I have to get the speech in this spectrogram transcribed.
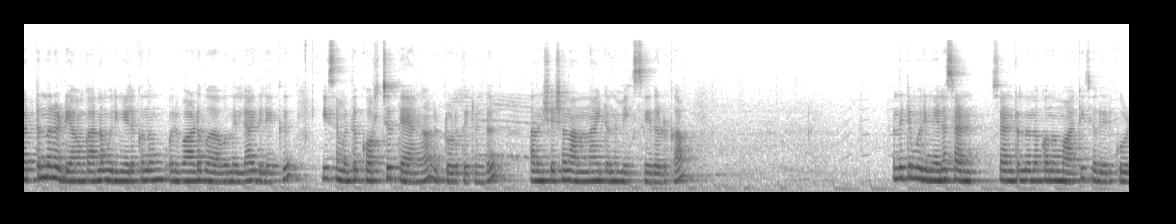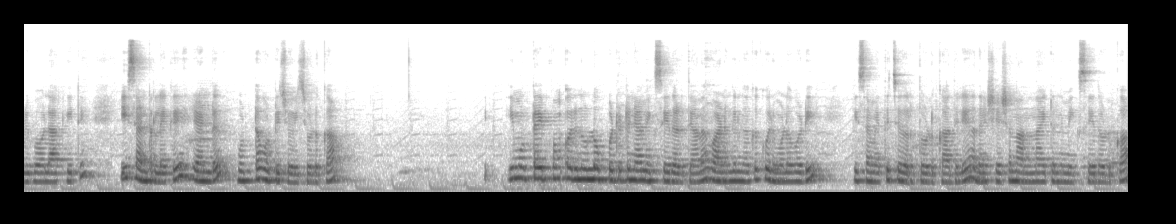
പെട്ടെന്ന് റെഡിയാവും. കാരണം മുരിങ്ങയിലൊക്കൊന്നും ഒരുപാട് വേവുന്നില്ല ഇതിലേക്ക്. ഈ സമയത്ത് കുറച്ച് തേങ്ങ ഇട്ട് കൊടുത്തിട്ടുണ്ട്. അതിനുശേഷം നന്നായിട്ടൊന്ന് മിക്സ് ചെയ്തെടുക്കാം. എന്നിട്ട് മുരിങ്ങയില സെൻ സെന്ററിൽ നിന്നൊക്കെ ഒന്ന് മാറ്റി ചെറിയൊരു കുഴി പോലെ ആക്കിയിട്ട് ഈ സെന്ററിലേക്ക് രണ്ട് മുട്ട പൊട്ടിച്ച് ഒഴിച്ചു കൊടുക്കാം. ഈ മുട്ട ഇപ്പം ഒരു നുള്ളു ഉപ്പിട്ടിട്ട് ഞാൻ മിക്സ് ചെയ്തെടുത്തതാണ്. വേണമെങ്കിൽ നിങ്ങൾക്ക് കുരുമുളക് പൊടി ഈ സമയത്ത് ചേർത്ത് കൊടുക്കുക അതിൽ അതിനുശേഷം നന്നായിട്ടൊന്ന് മിക്സ് ചെയ്ത് കൊടുക്കുക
